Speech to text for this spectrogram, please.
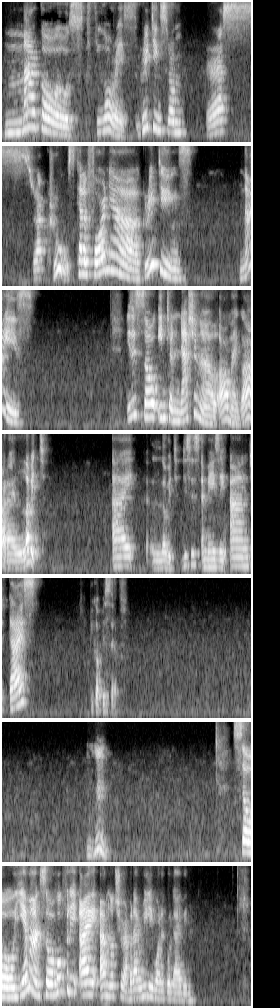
Marcos Flores, greetings from Rasra Cruz, California. Greetings. Nice. This is so international. Oh my god, I love it. I love it. This is amazing. And guys, pick up yourself. Mm-hmm. So yeah, man. So hopefully, I I'm not sure, but I really want to go diving.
